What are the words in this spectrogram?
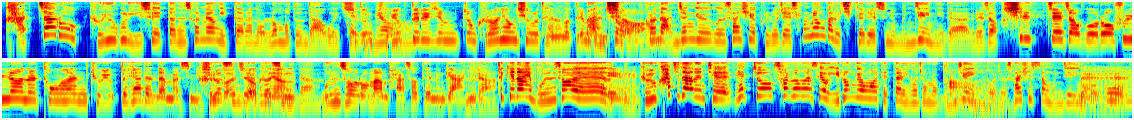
가짜로 교육을 이수했다는 서명이 있다라는 언론 보도도 나오고 있거든요. 지금 교육들이 지금 좀 그런 형식으로 되는 것들이 많죠. 많죠. 그런데 안전교육은 사실 근로자의 생명과도 지켜질 수 있는 문제입니다. 그래서 실제적으로 훈련을 통한 교육도 해야 된다는 말씀이신 그렇습니다. 거죠. 그렇습니다. 문서로만 봐서 되는 게 아니라. 특히나 이 문서에 예. 교육하지도 않은 채 했죠? 설명하세요. 이런 경우가 됐다면 이건 정말 문제인 아. 거죠. 사실상 문제인 네. 거고.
